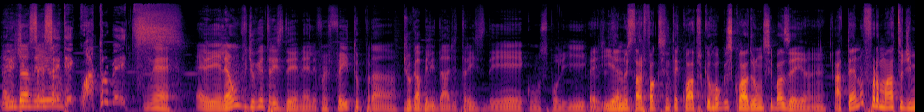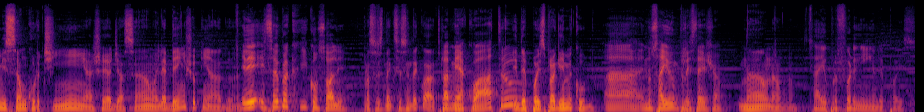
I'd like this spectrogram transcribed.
ainda meio... 64 bits! É. É, ele é um videogame 3D, né? Ele foi feito pra jogabilidade 3D, com os É, polígonos. e é etc, no Star etc. Fox 64 que o Rogue Squadron se baseia. é. Até no formato de missão curtinha, cheia de ação, ele é bem chupinhado. né? Ele, ele saiu pra que console? Pra 64. Pra 64? E depois pra GameCube. Ah, não saiu em Playstation? Não, não, não. Saiu pro forninho depois.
